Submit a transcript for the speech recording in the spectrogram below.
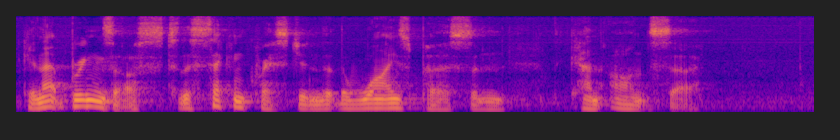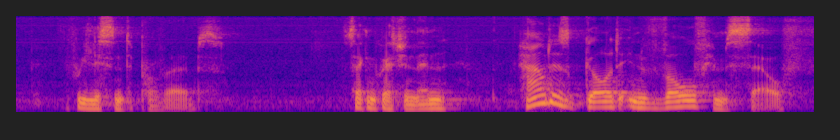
Okay, and that brings us to the second question that the wise person can answer if we listen to Proverbs. Second question then how does God involve Himself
